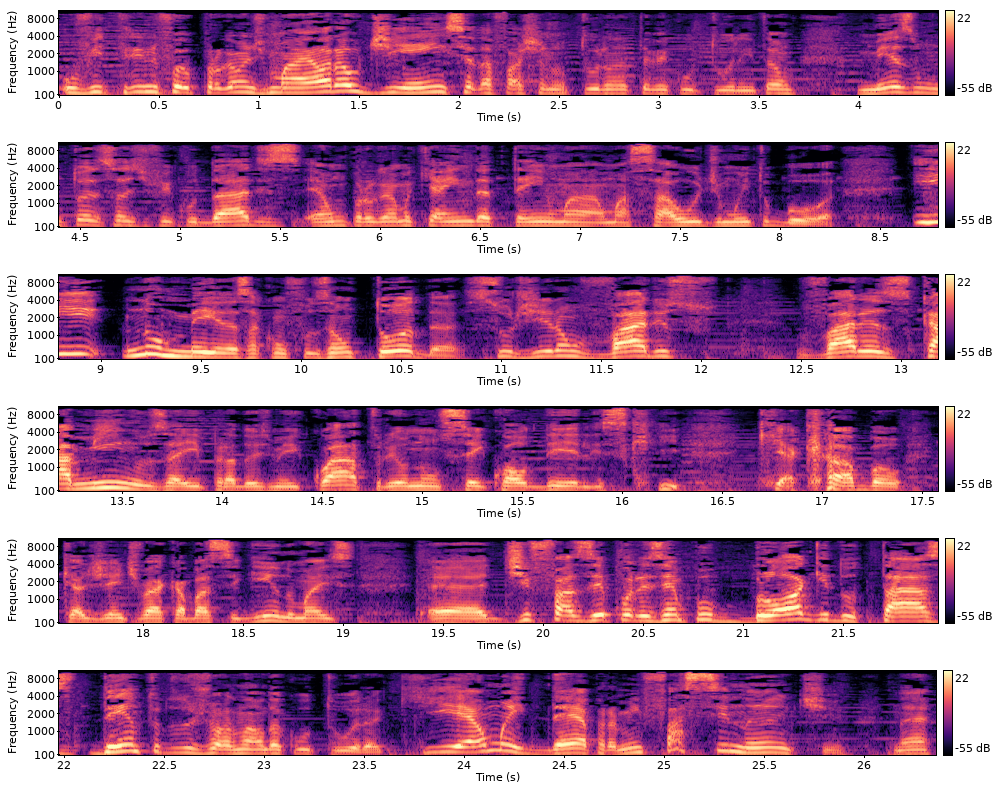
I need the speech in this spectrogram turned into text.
o Vitrine foi o programa de maior audiência da faixa noturna da TV Cultura. Então, mesmo com todas essas dificuldades, é um programa que ainda tem uma, uma saúde muito boa. E no meio dessa confusão toda, surgiram vários vários caminhos aí para 2004. Eu não sei qual deles que, que acabam, que a gente vai acabar seguindo, mas é, de fazer, por exemplo, o blog do Taz dentro do Jornal da Cultura, que é uma ideia para mim fascinante, né?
